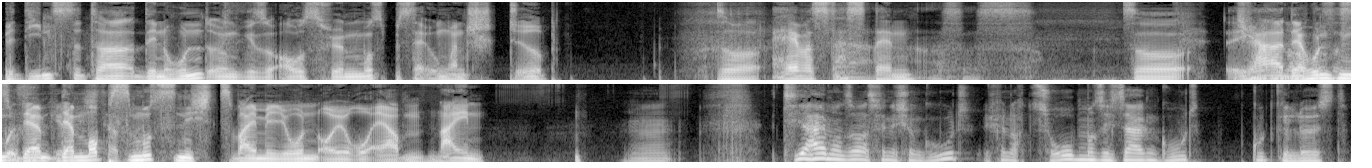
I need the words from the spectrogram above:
Bediensteter den Hund irgendwie so ausführen muss, bis der irgendwann stirbt. So, hä, was ist das denn? Das ist, So, Ich ja, der noch, Hund, so der, der Mops hat, muss nicht zwei Millionen Euro erben. Nein. Tierheim und sowas finde ich schon gut. Ich finde auch Zoo, muss ich sagen, gut. Gut gelöst.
